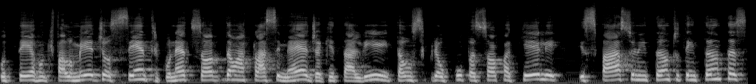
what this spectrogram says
o termo que fala mediocêntrico, né? Só dá uma classe média que está ali, então se preocupa só com aquele espaço, no entanto, tem tantas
